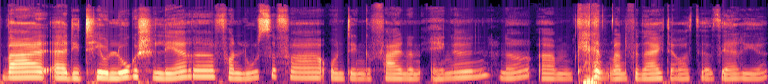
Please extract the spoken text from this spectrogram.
war äh, die theologische Lehre von Lucifer und den gefallenen Engeln. Ne? Ähm, kennt man vielleicht auch aus der Serie.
